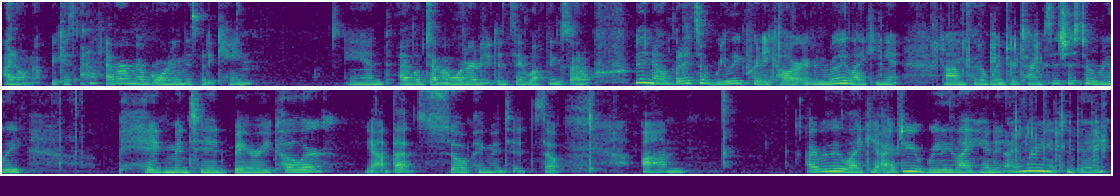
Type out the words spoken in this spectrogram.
I don't know because I don't ever remember ordering this but it came and I looked at my order and it didn't say love things so I don't really know but it's a really pretty color. I've been really liking it um, for the winter time because it's just a really pigmented berry color. Yeah, that's so pigmented. So, um, I really like it. I have to be really light-handed. I am wearing it today.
